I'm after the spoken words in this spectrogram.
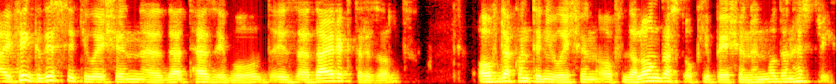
I think this situation uh, that has evolved is a direct result of the continuation of the longest occupation in modern history.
